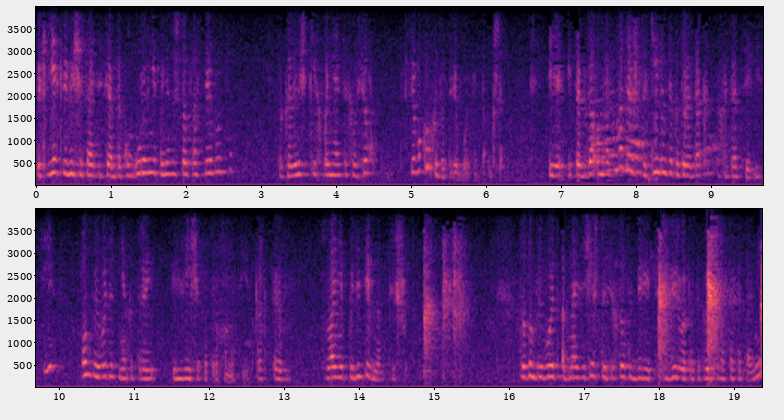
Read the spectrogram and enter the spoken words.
Так если вы считаете себя на таком уровне, понятно, что от вас требуется, в экономических понятиях, и все, все вокруг это требуется также. И, и тогда он рассматривает, что такие люди, которые так хотят себя вести, он приводит некоторые вещи, которых у нас есть, как э, в плане позитивных пришут. Тут он приводит одна из вещей, что если кто-то берет, берет это говорит на сахатани,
